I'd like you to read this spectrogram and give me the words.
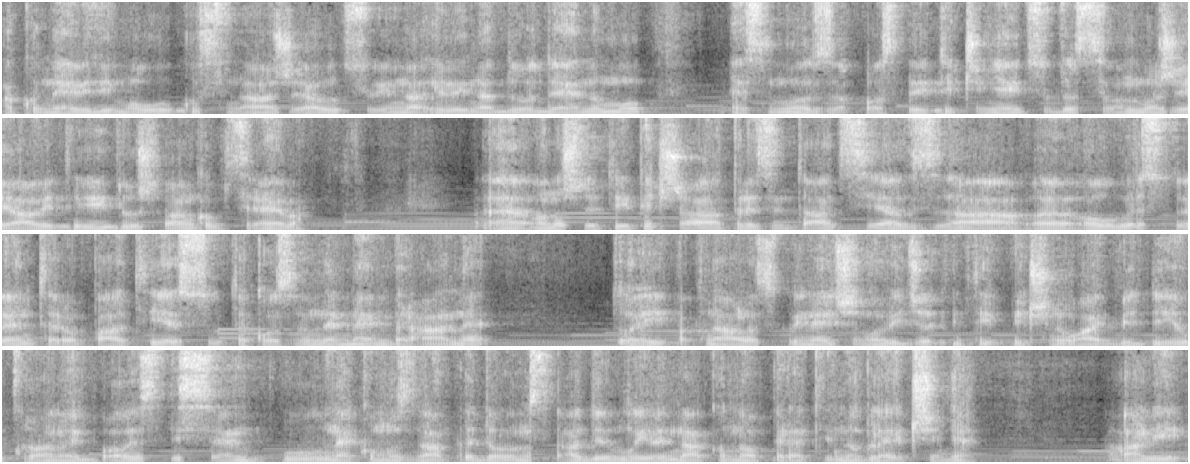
ako ne vidimo ukus na želucu ili na duodenumu, ne smemo zapostaviti činjenicu da se on može javiti i duž vankog creva. ono što je tipična prezentacija za ovu vrstu enteropatije su takozvane membrane, to je ipak nalaz koji nećemo viđati tipično u IBD u kronoj bolesti, sem u nekom uznapredovom stadijumu ili nakon operativnog lečenja. Ali e,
